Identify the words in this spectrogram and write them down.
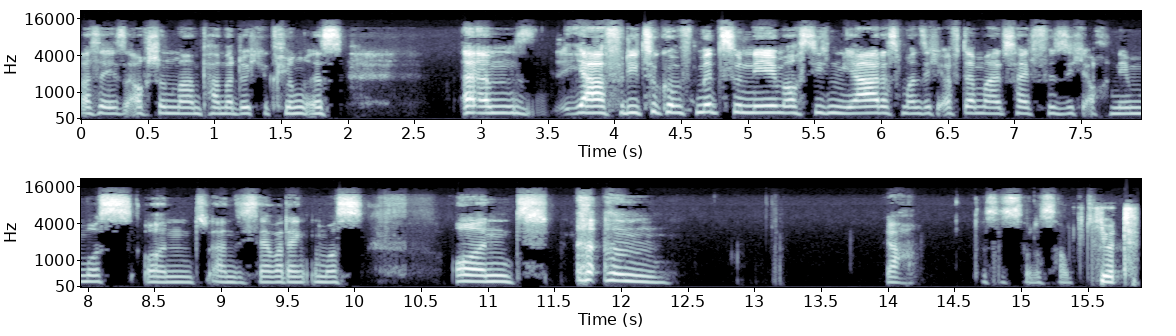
was ja jetzt auch schon mal ein paar Mal durchgeklungen ist, ähm, ja, für die Zukunft mitzunehmen aus diesem Jahr, dass man sich öfter mal Zeit für sich auch nehmen muss und an sich selber denken muss. Und ja, das ist so das Haupt, Gut,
